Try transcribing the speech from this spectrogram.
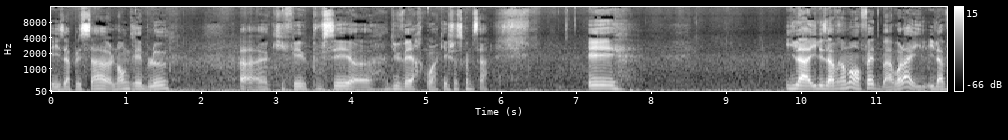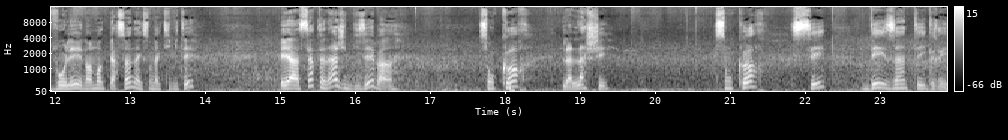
Et ils appelaient ça euh, l'engrais bleu euh, qui fait pousser du vert, quoi, quelque chose comme ça. Et il, a, il les a vraiment, en fait, ben voilà, il, il, a volé énormément de personnes avec son activité. Et à un certain âge, il me disait, ben, son corps l'a lâché son corps s'est désintégré.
